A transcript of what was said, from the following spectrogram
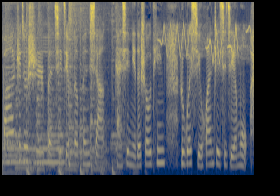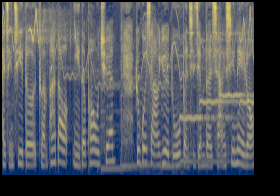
吧，这就是本期节目的分享，感谢你的收听。如果喜欢这期节目，还请记得转发到你的朋友圈。如果想要阅读本期节目的详细内容，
